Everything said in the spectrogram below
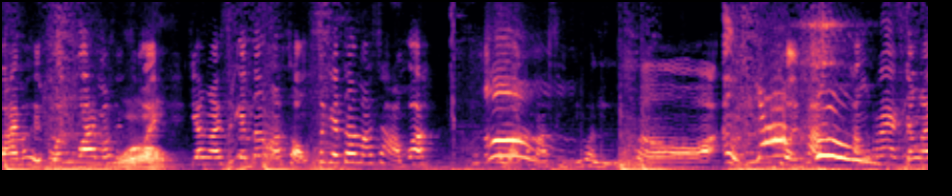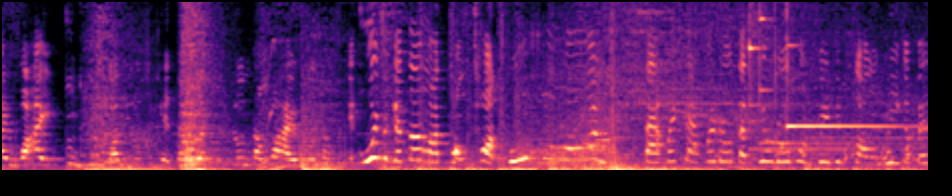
วายมาสวยๆวายมาสวยๆยังไงสเก็ตเตอร์มาสองสเก็ตเตอร์มาสามว่ะแต่ว่าจะมาสีนี่หว่าลืมอ๋อเออสวยค่ะครั้งแรกยังไงวายอื้อหือตอนนี้รู้สเก็ตเตอร์ด้วยรุนทั้งวายรุนทั้งสเก็ตอุ้ยสเก็ตเตอร์มาสองช็อตทุกคนแตกไม่แตกไม่รู้แต่ที่รู้ผลฟรี12ทีก็เป็น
